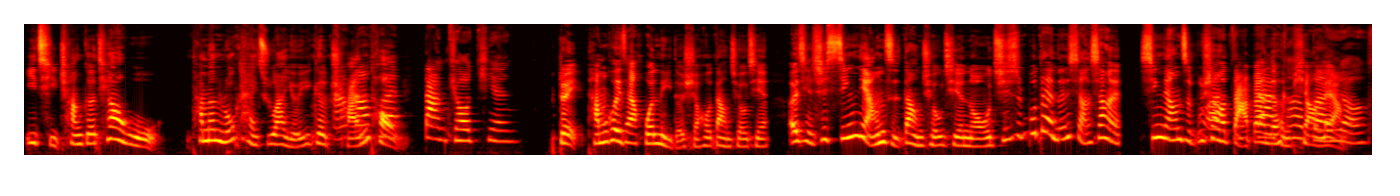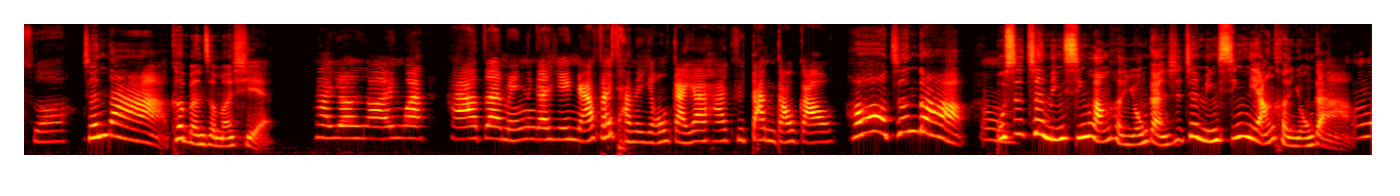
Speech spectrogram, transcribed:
一起唱歌跳舞。他们卢凯族啊有一个传统，荡秋千。对，他们会在婚礼的时候荡秋千，而且是新娘子荡秋千哦。我其实不太能想象，哎，新娘子不是要打扮的很漂亮？有说真的啊？课本怎么写？他就说，因为他要证明那个新娘非常的勇敢，要她去荡高高。哦，真的啊？嗯，不是证明新郎很勇敢，是证明新娘很勇敢啊？因为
